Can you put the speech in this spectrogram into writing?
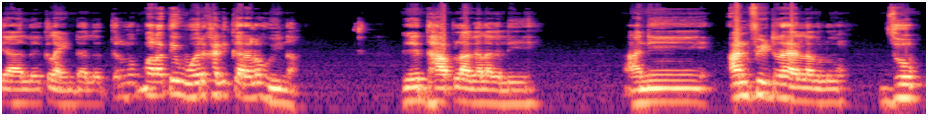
ते आलं क्लायंट आलं. तर मग मला ते वर खाली करायला होईना. म्हणजे धाप लागायला लागली. आणि अनफिट राहायला लागलो. झोप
